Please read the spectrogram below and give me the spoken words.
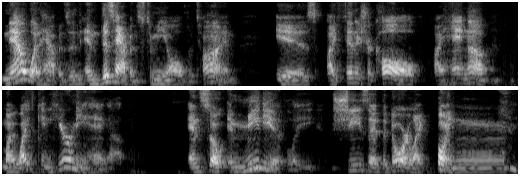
Now, what happens, and, and this happens to me all the time, is I finish a call, I hang up, my wife can hear me hang up. And so immediately she's at the door, like, boing,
